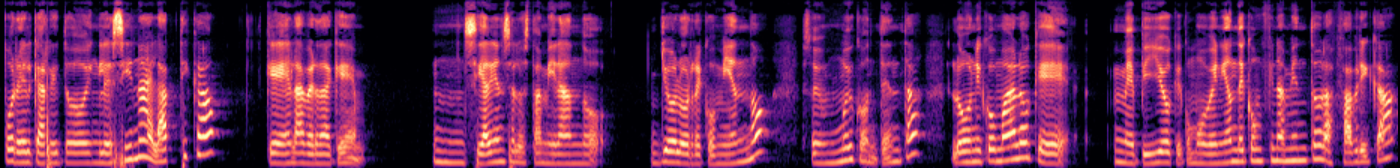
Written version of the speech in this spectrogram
por el carrito inglesina, el áptica, que la verdad que mm, si alguien se lo está mirando, yo lo recomiendo, estoy muy contenta. Lo único malo que me pilló que como venían de confinamiento, la fábrica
